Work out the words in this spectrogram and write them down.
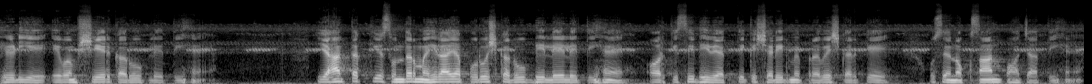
भेड़िए एवं शेर का रूप लेती हैं। यहाँ तक कि सुंदर महिला या पुरुष का रूप भी ले लेती हैं और किसी भी व्यक्ति के शरीर में प्रवेश करके उसे नुकसान पहुँचाती हैं।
